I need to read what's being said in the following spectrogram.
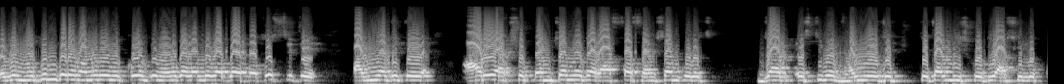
এবং নতুন করে মাননীয় মুখ্যমন্ত্রী মমতা বন্দ্যোপাধ্যায় পথশ্রীতে পানিয়াটিতে আরও একশো পঞ্চান্নটা রাস্তা স্যাংশন করেছে, যার এস্টিমেট ভ্যালু হয়েছে তেতাল্লিশ কোটি আশি লক্ষ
